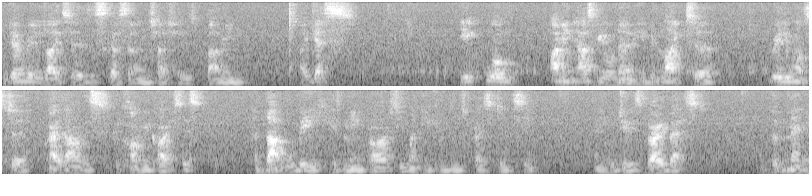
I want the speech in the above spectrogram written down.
We don't really like to discuss it on chat shows, but I mean, I guess, it, well, I mean, as we all know, he would like to, really wants to crack down on this economy crisis, and that will be his main priority when he comes into presidency. And he will do his very best and put many,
